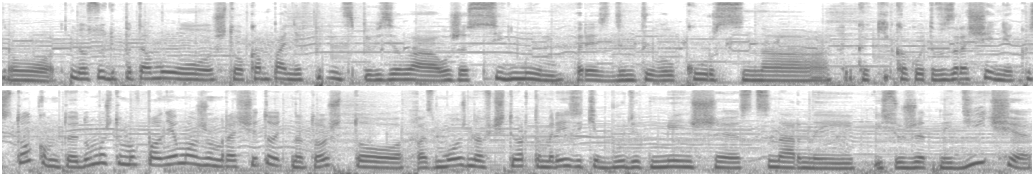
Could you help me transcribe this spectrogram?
Вот. Но судя по тому, что компания, в принципе, взяла уже с седьмым Resident Evil курс на какие, какой какое-то возвращение к истокам, то я думаю, что мы вполне можем рассчитывать на то, что, возможно, в четвертом резике будет меньше сценарной и сюжетной дичи,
